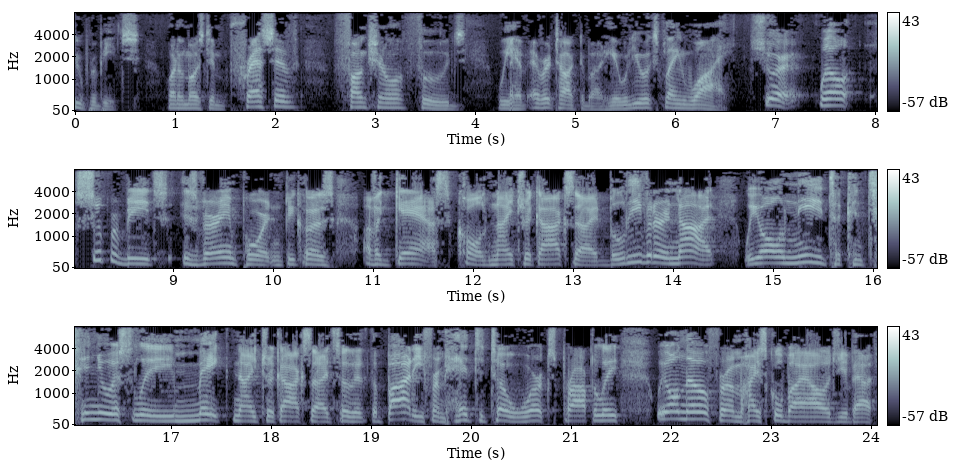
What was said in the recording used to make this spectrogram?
SuperBeets, one of the most impressive functional foods we have ever talked about here. Will you explain why? Sure. Well, SuperBeets is very important because of a gas called nitric oxide. Believe it or not, we all need to continuously make nitric oxide so that the body from head to toe works properly. We all know from high school biology about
